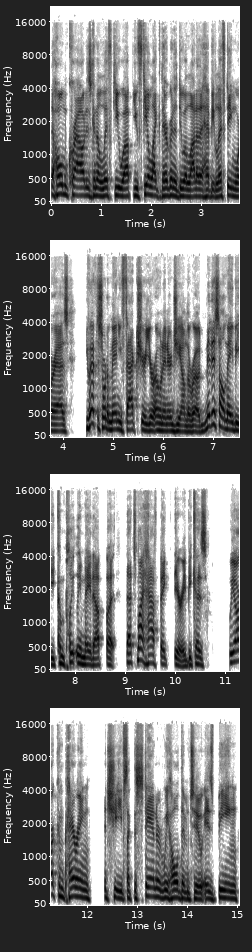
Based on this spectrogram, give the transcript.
the home crowd is going to lift you up. You feel like they're going to do a lot of the heavy lifting, whereas you have to sort of manufacture your own energy on the road. This all may be completely made up, but that's my half baked theory because we are comparing the Chiefs, like the standard we hold them to is being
